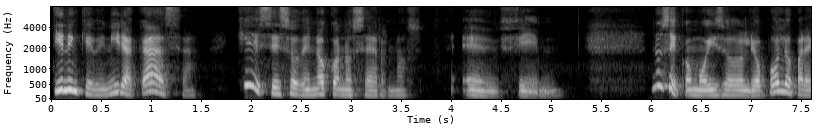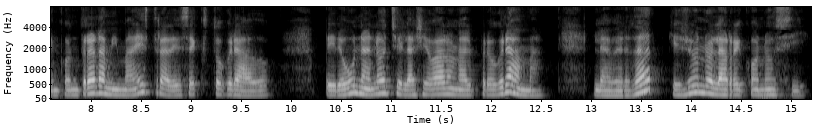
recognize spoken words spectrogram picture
Tienen que venir a casa. ¿Qué es eso de no conocernos? En fin. No sé cómo hizo don Leopoldo para encontrar a mi maestra de sexto grado, pero una noche la llevaron al programa. La verdad que yo no la reconocí.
